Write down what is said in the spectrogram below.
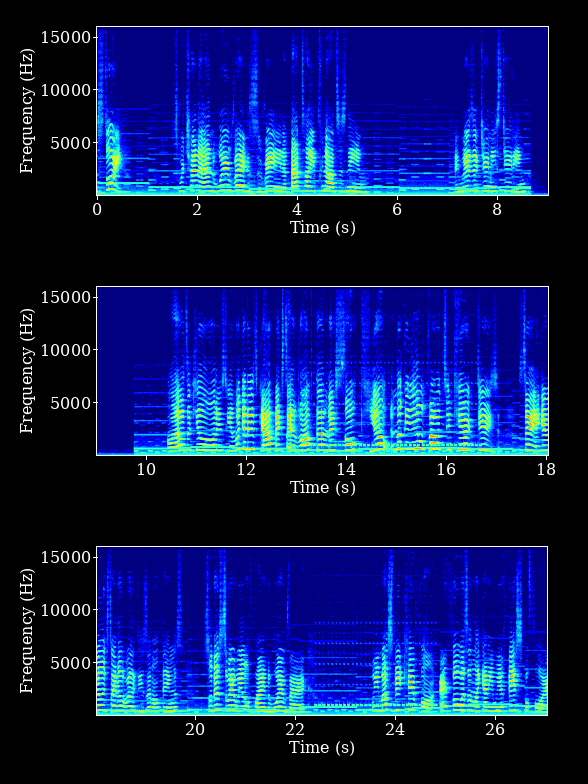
the story. So we're trying to end Wyrmvarg's reign, if that's how you pronounce his name. And where's the journey starting? Oh, that was a cute loading scene. Look at these graphics. I love them. They're so cute. And look at you bouncing characters. Sorry, I get really excited over like, these little things. So this is where we will find Wyrmvarg. We must be careful. Our foe wasn't like any we have faced before.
